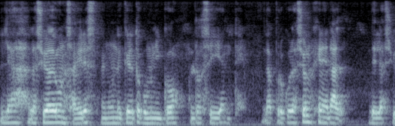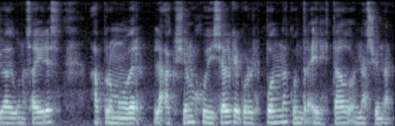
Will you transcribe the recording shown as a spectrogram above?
La, la, Ciudad de Buenos Aires en un decreto comunicó lo siguiente. La Procuración General de la Ciudad de Buenos Aires a promover la acción judicial que corresponda contra el Estado Nacional,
